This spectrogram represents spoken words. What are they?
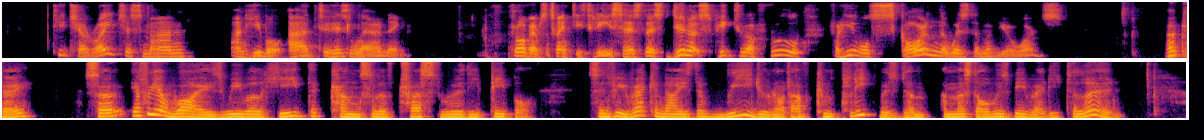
Teach a righteous man, and he will add to his learning. Proverbs 23 says this Do not speak to a fool, for he will scorn the wisdom of your words. Okay. So if we are wise, we will heed the counsel of trustworthy people since we recognize that we do not have complete wisdom and must always be ready to learn.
